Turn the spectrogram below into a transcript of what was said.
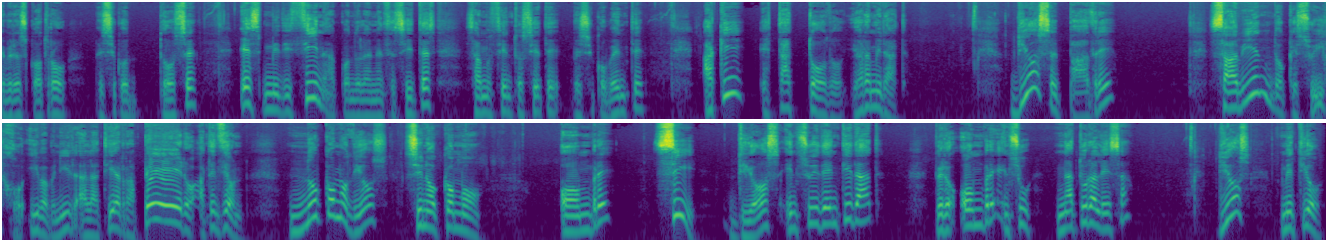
Hebreos 4, versículo 12. Es medicina cuando la necesites. Salmo 107, versículo 20. Aquí está todo. Y ahora mirad. Dios el Padre, sabiendo que su Hijo iba a venir a la tierra, pero, atención, no como Dios, sino como hombre, sí, Dios en su identidad, pero hombre en su naturaleza. Dios metió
